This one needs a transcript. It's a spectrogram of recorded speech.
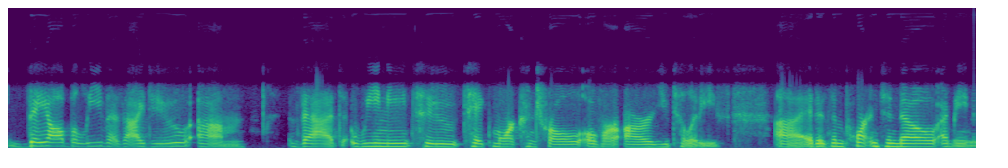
they all believe as I do um, that we need to take more control over our utilities. Uh, it is important to know. I mean,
